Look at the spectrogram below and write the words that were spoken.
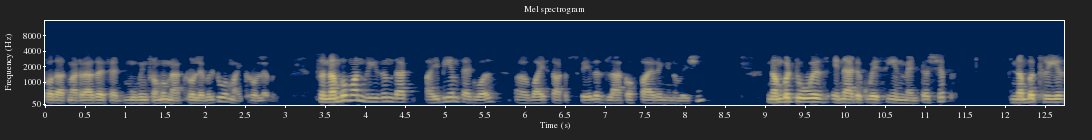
for that matter as i said moving from a macro level to a micro level so number one reason that ibm said was uh, why startups fail is lack of pioneering innovation Number two is inadequacy in mentorship. Number three is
